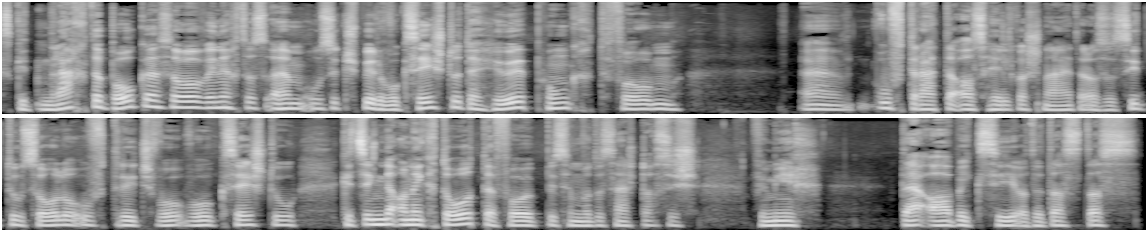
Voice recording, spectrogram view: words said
Es gibt einen rechten Bogen, so, wenn ich das ähm, rausgespüre. Wo siehst du den Höhepunkt vom äh, Auftreten als Helga Schneider? Also seit du solo auftrittst, wo, wo siehst du, gibt es irgendeine Anekdote von etwas, wo du sagst, das ist für mich der Abend gewesen, oder das, das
